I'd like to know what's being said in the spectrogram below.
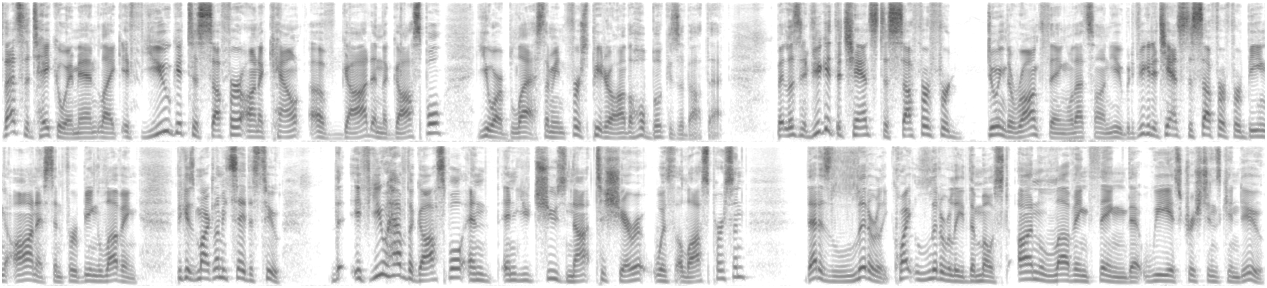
So that's the takeaway, man. Like if you get to suffer on account of God and the gospel, you are blessed. I mean, First Peter, uh, the whole book is about that. But listen, if you get the chance to suffer for doing the wrong thing, well, that's on you. But if you get a chance to suffer for being honest and for being loving, because Mark, let me say this too. If you have the gospel and and you choose not to share it with a lost person, that is literally, quite literally, the most unloving thing that we as Christians can do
